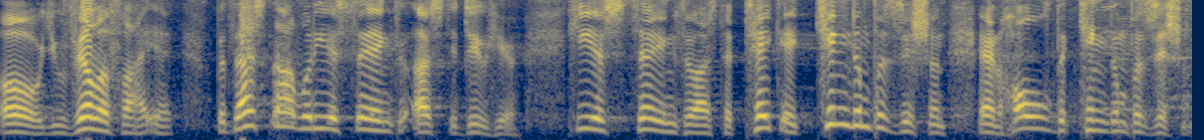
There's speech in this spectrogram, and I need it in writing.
oh, you vilify it. But that's not what he is saying to us to do here. He is saying to us to take a kingdom position and hold the kingdom position.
